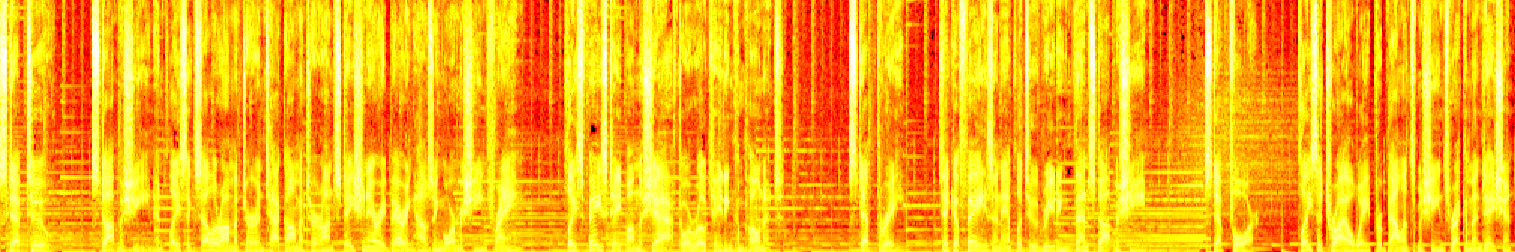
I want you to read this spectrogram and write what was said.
Step 2. Stop machine and place accelerometer and tachometer on stationary bearing housing or machine frame. Place phase tape on the shaft or rotating component. Step 3. Take a phase and amplitude reading, then stop machine. Step 4. Place a trial weight per balance machine's recommendation.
